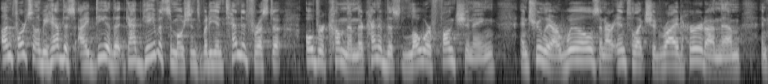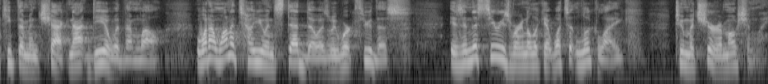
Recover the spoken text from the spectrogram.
Unfortunately, we have this idea that God gave us emotions, but He intended for us to overcome them. They're kind of this lower functioning, and truly our wills and our intellect should ride herd on them and keep them in check, not deal with them well. What I want to tell you instead, though, as we work through this, is in this series, we're going to look at what's it look like to mature emotionally.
